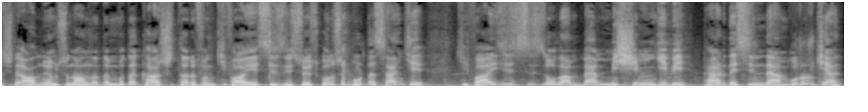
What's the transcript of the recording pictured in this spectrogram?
İşte anlıyor musun anladın mı da karşı tarafın kifayetsizliği söz konusu. Burada sanki kifayetsiz olan benmişim gibi perdesinden vururken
